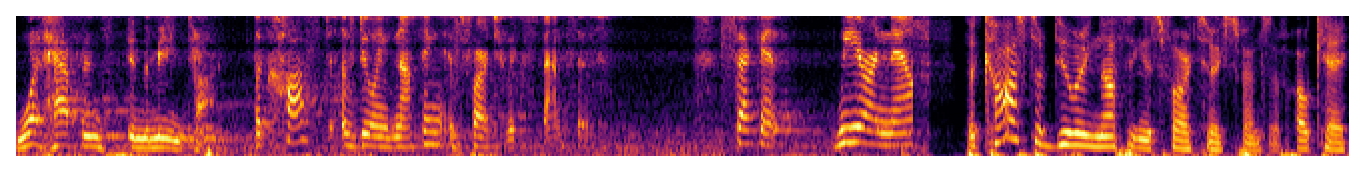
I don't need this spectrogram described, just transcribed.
what happens in the meantime? The cost of doing nothing is far too expensive. Second, we are now. The cost of doing nothing is far too expensive. Okay.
